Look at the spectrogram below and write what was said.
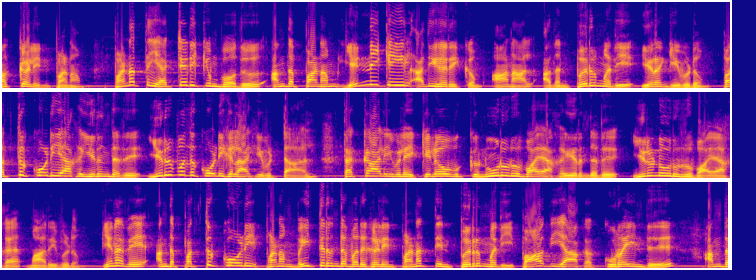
மக்களின் பணம். பணத்தை அச்சடிக்கும் போது அந்த பணம் எண்ணிக்கையில் அதிகரிக்கும். ஆனால் அதன் பெருமதி இறங்கிவிடும். பத்து கோடியாக இருந்தது இருபது கோடிகளாகிவிட்டால் தக்காளி விலை கிலோவுக்கு நூறு ரூபாயாக இருந்தது இருநூறு ரூபாயாக மாறிவிடும். எனவே அந்த பத்து கோடி பணம் வைத்திருந்தவர்களின் பணத்தின் பெருமதி பாதியாக குறைந்து அந்த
